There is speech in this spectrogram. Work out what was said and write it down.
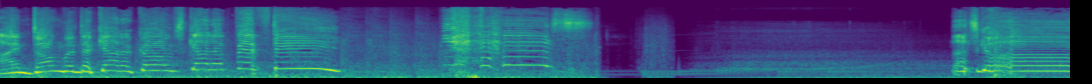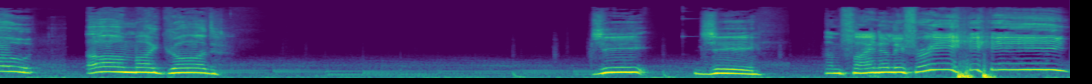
I'm done with the catacombs. Cata 50! Yes! Let's go! Oh my god. G G. I'm finally free!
